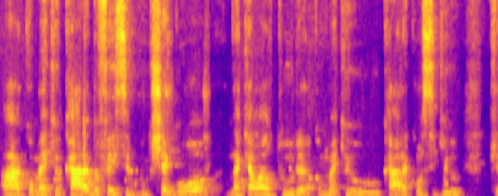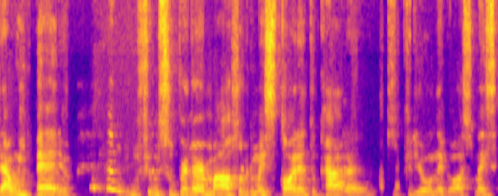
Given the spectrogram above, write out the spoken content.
ah, como é que o cara do Facebook chegou naquela altura? Como é que o cara conseguiu criar um império? Um filme super normal sobre uma história do cara que criou o um negócio, mas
